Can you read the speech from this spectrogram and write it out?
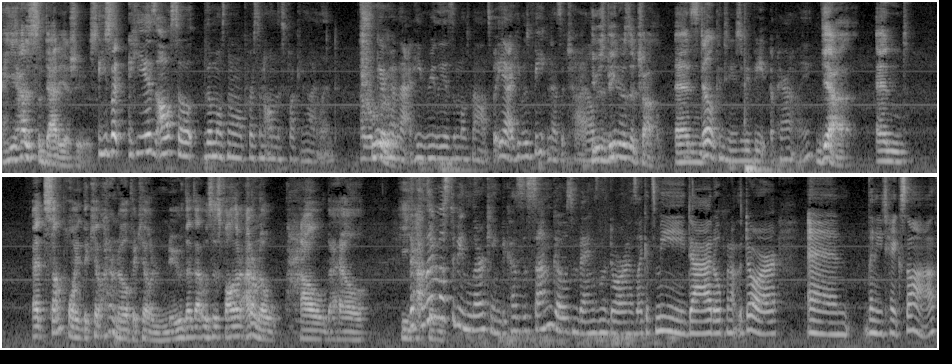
He has some daddy issues. He, but he is also the most normal person on this fucking island. I will True. give him that. He really is the most balanced. But yeah, he was beaten as a child. He was beaten as a child, and still continues to be beat apparently. Yeah, and at some point, the killer. I don't know if the killer knew that that was his father. I don't know how the hell he. The killer must have been lurking because the son goes and bangs on the door and is like, "It's me, Dad. Open up the door," and then he takes off.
